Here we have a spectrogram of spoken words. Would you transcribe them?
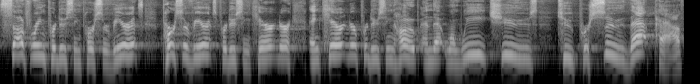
suffering producing perseverance, perseverance producing character, and character producing hope. And that when we choose to pursue that path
